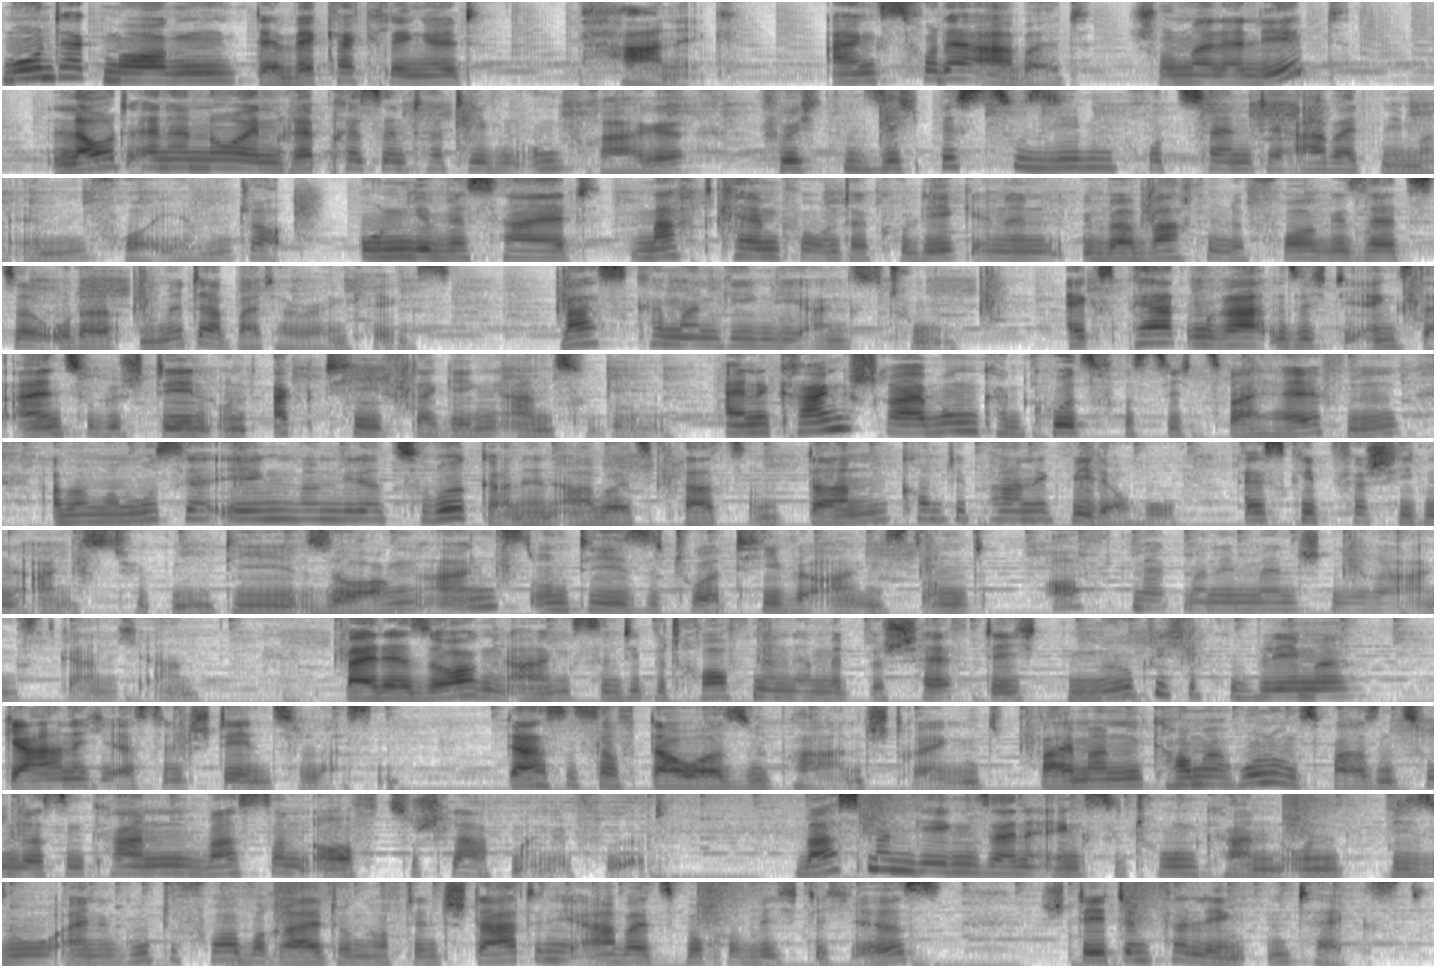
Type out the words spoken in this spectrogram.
Montagmorgen, der Wecker klingelt, Panik. Angst vor der Arbeit. Schon mal erlebt? Laut einer neuen repräsentativen Umfrage fürchten sich bis zu 7% der ArbeitnehmerInnen vor ihrem Job. Ungewissheit, Machtkämpfe unter KollegInnen, überwachende Vorgesetzte oder Mitarbeiterrankings. Was kann man gegen die Angst tun? Experten raten sich, die Ängste einzugestehen und aktiv dagegen anzugehen. Eine Krankschreibung kann kurzfristig zwar helfen, aber man muss ja irgendwann wieder zurück an den Arbeitsplatz und dann kommt die Panik wieder hoch. Es gibt verschiedene Angsttypen, die Sorgenangst und die situative Angst und oft merkt man den Menschen ihre Angst gar nicht an. Bei der Sorgenangst sind die Betroffenen damit beschäftigt, mögliche Probleme gar nicht erst entstehen zu lassen. Das ist auf Dauer super anstrengend, weil man kaum Erholungsphasen zulassen kann, was dann oft zu Schlafmangel führt. Was man gegen seine Ängste tun kann und wieso eine gute Vorbereitung auf den Start in die Arbeitswoche wichtig ist, steht im verlinkten Text.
